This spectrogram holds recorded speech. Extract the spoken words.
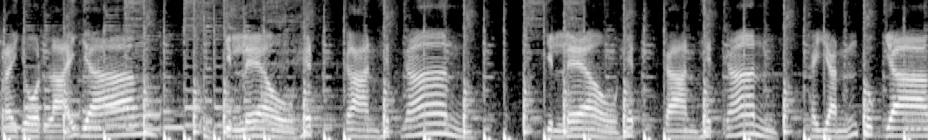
ประโยชน์หลายอย่าง กินแล้วเฮ็ดการเฮ็ดงาน กินแล้วเฮ็ดการเฮ็ดงาน ขยันทุกอย่าง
